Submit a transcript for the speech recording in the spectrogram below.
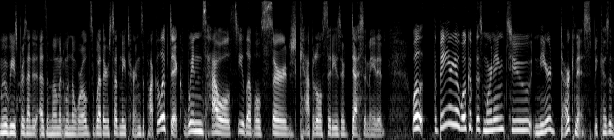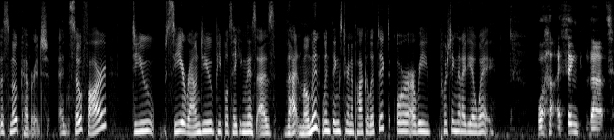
Movies presented as a moment when the world's weather suddenly turns apocalyptic. Winds howl, sea levels surge, capital cities are decimated. Well, the Bay Area woke up this morning to near darkness because of the smoke coverage. And so far, do you see around you people taking this as that moment when things turn apocalyptic, or are we pushing that idea away? Well, I think that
